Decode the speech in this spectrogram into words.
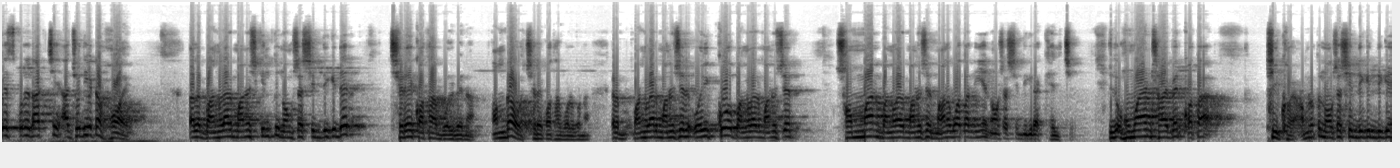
কেস করে রাখছে? আর যদি এটা হয়, তাহলে বাংলার মানুষ কিন্তু নওশাদ সিদ্দিকিদের ছেড়ে কথা বলবে না। আমরাও ছেড়ে কথা বলব না। কারণ বাংলার মানুষের ঐক্য, বাংলার মানুষের সম্মান, বাংলার মানুষের মানবতা নিয়ে নওশাদ সিদ্দিকিরা খেলছে। কিন্তু হুমায়ুন সাহেবের কথা ঠিক হয়। আমরা তো নওশাদ সিদ্দিকির দিকে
